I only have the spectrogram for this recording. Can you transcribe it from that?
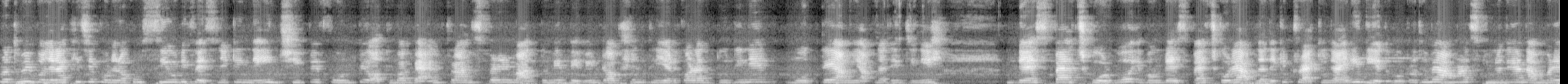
প্রথমেই বলে রাখি যে কোনো রকম সিওডি ফেসিলিটি নেই জিপে ফোনপে অথবা ব্যাঙ্ক ট্রান্সফারের মাধ্যমে পেমেন্ট অপশন ক্লিয়ার করার দুদিনের মধ্যে আমি আপনাদের জিনিস ডেসপ্যাচ করব এবং ডেসপ্যাচ করে আপনাদেরকে ট্র্যাকিং আইডি দিয়ে দেবো। প্রথমে আমার স্ক্রিনে দেওয়া নাম্বারে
